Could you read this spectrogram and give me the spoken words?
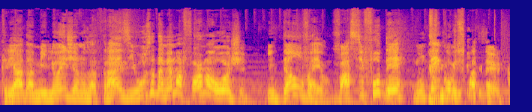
criada há milhões de anos atrás e usa da mesma forma hoje. Então, velho, vá se fuder. Não tem como isso estar certo.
